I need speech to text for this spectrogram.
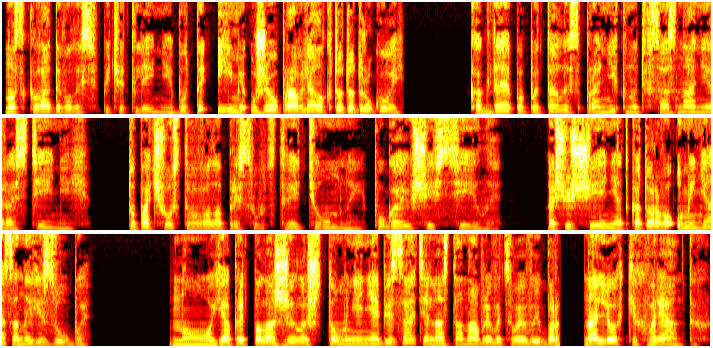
но складывалось впечатление, будто ими уже управлял кто-то другой. Когда я попыталась проникнуть в сознание растений, то почувствовала присутствие темной, пугающей силы, ощущение, от которого у меня заныли зубы. Но я предположила, что мне не обязательно останавливать свой выбор на легких вариантах.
